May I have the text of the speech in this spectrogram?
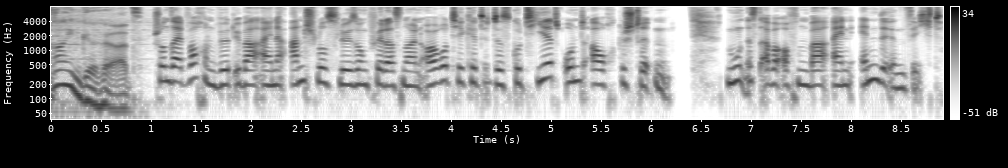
Reingehört. Schon seit Wochen wird über eine Anschlusslösung für das 9-Euro-Ticket diskutiert und auch gestritten. Nun ist aber offenbar ein Ende in Sicht.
